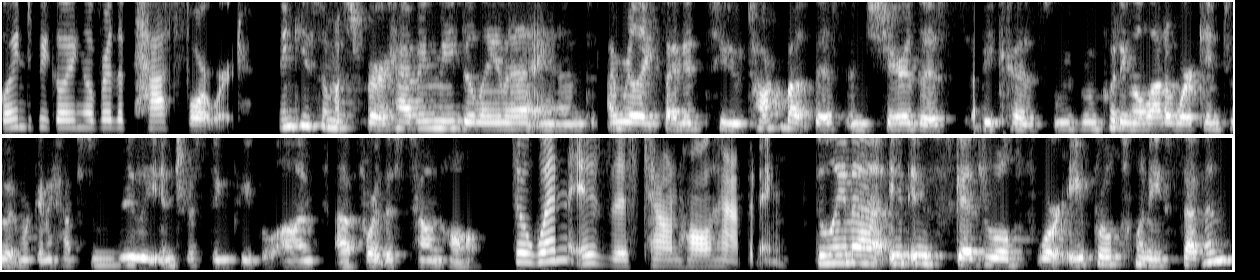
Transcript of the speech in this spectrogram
going to be going over the path forward. Thank you so much for having me, Delana. And I'm really excited to talk about this and share this because we've been putting a lot of work into it. And we're going to have some really interesting people on uh, for this town hall. So, when is this town hall happening? Delana, it is scheduled for April 27th.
